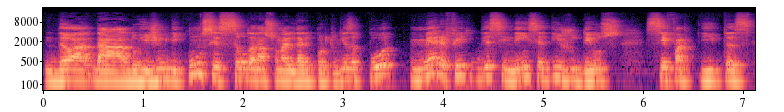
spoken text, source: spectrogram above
da, da, do regime de concessão da nacionalidade portuguesa por mero efeito de descendência de judeus sefarditas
